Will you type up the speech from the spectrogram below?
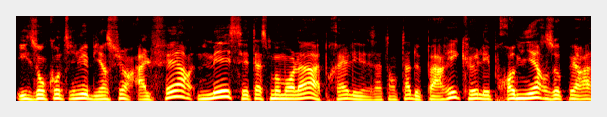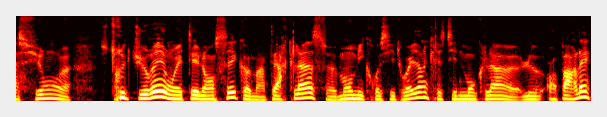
Ils ont continué bien sûr à le faire, mais c'est à ce moment-là, après les attentats de Paris, que les premières opérations euh, structurées ont été lancées comme Interclasse, euh, Mon Micro-Citoyen, Christine Moncla le, en parlait,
